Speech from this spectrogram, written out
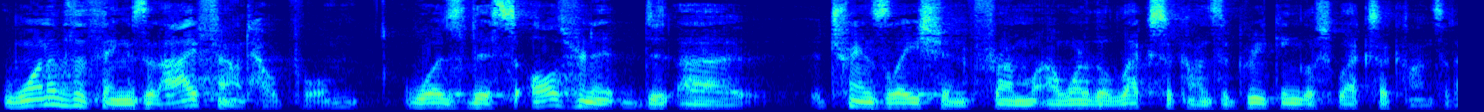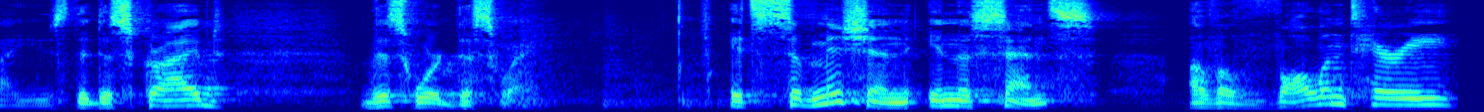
one of the things that I found helpful was this alternate uh, translation from uh, one of the lexicons, the Greek English lexicons that I used, that described this word this way it's submission in the sense of a voluntary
